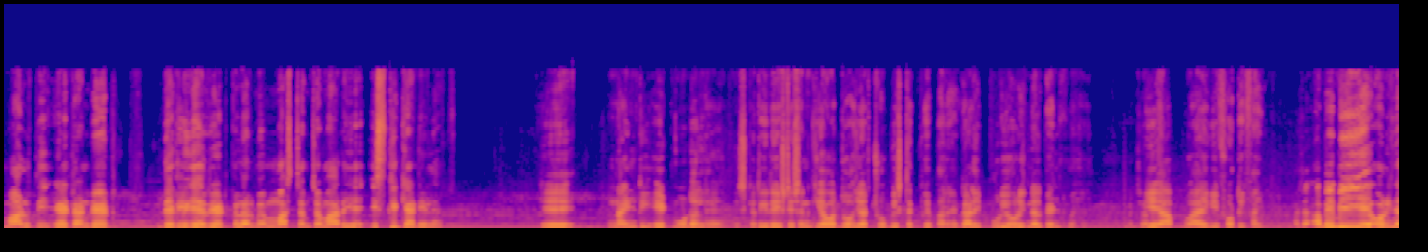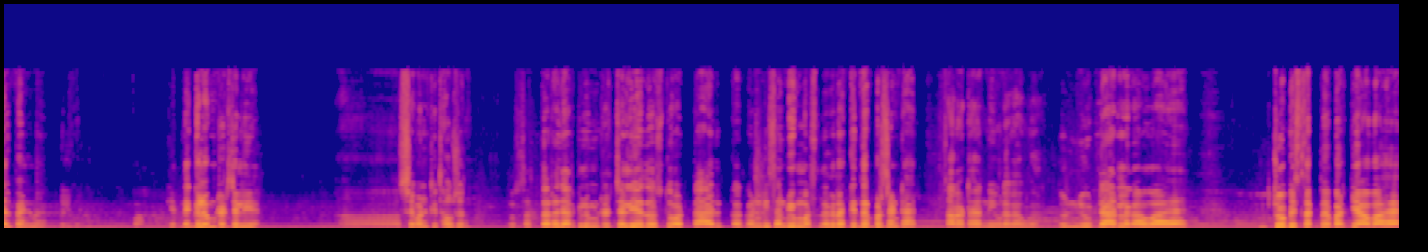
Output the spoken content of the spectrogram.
मारुति 800 देख लीजिए रेड कलर में मस्त चमचमा रही है। इसकी क्या डील है? ये 98 मॉडल है। इसका री रजिस्ट्रेशन किया हुआ 2024 तक पेपर है। गाड़ी पूरी ओरिजिनल पेंट में है। अच्छा। ये आपको आएगी 45 अच्छा अभी भी ये ओरिजिनल पेंट में है? बिल्कुल। वाह कितने किलोमीटर चली है? सेवेंटी थाउज़ेंड तो सत्तर हज़ार किलोमीटर चलिए दोस्तों और टायर का कंडीशन भी मस्त लग रहा है। कितने परसेंट टायर? सारा टायर न्यू लगा हुआ है। तो न्यू टायर लगा हुआ है। चौबीस तक पेपर किया हुआ है।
